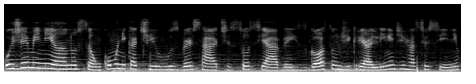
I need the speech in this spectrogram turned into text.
Os geminianos são comunicativos, versáteis, sociáveis, gostam de criar linha de raciocínio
